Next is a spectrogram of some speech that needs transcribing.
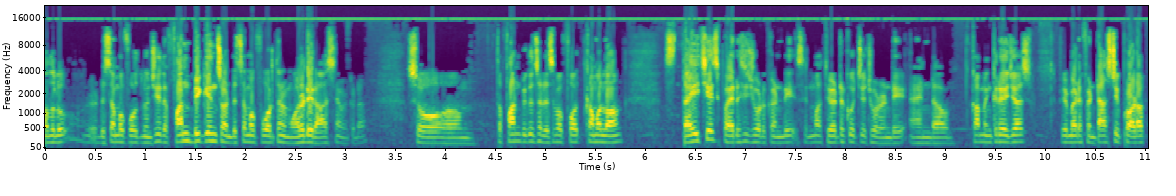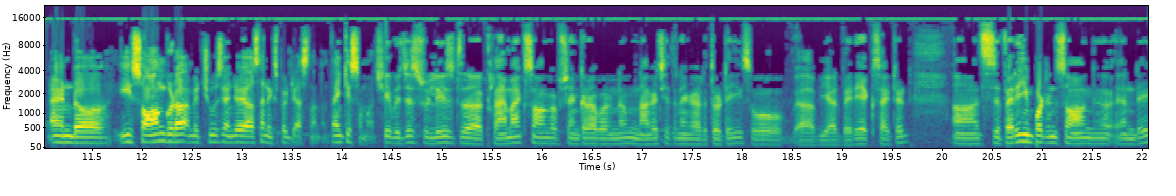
మొదలు డిసెంబర్ ఫోర్త్ నుంచి. The fun begins on December fourth మేము ఆల్రెడీ రాసాం ఇక్కడ. So um, the fun begins December fourth come along దయచేసి పైరసీ చూడకండి సినిమా థియేటర్కి వచ్చి చూడండి and come encouragers we made fantastic product and ఈ సాంగ్ కూడా మీరు చూసి ఎంజాయ్ చేస్తాను ఎక్స్పెక్ట్ చేస్తాను thank you so much we just released climax song of Shankarabharanam Naga Chaitanya గారితో so we are very excited it's very important song అండి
